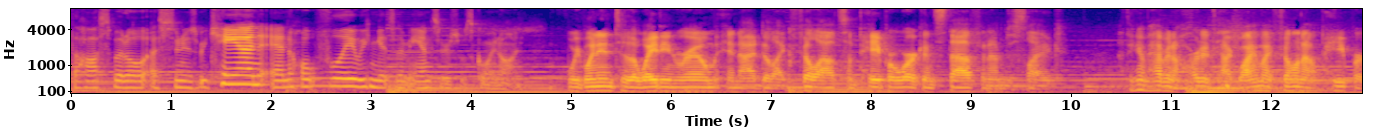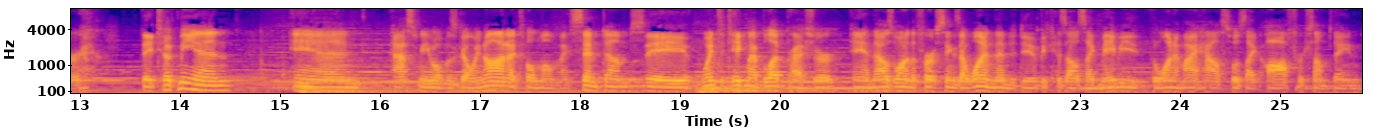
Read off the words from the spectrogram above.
the hospital as soon as we can and hopefully we can get some answers what's going on. we went into the waiting room and I had to like fill out some paperwork and stuff and I'm just like, I think I'm having a heart attack. Why am I filling out paper? They took me in and asked me what was going on. I told them all my symptoms. They went to take my blood pressure and that was one of the first things I wanted them to do because I was like maybe the one at my house was like off or something.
